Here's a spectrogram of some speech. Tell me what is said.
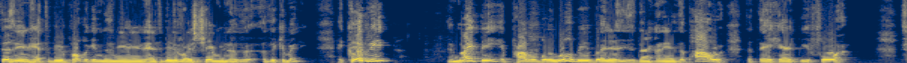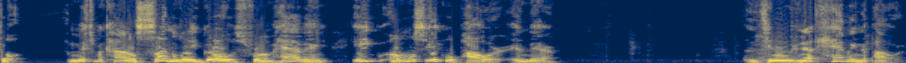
Doesn't even have to be Republican. Doesn't even have to be the vice chairman of the, of the committee. It could be. It might be. It probably will be, but it's not going to have the power that they had before. So Mitch McConnell suddenly goes from having equal, almost equal power in there to not having the power.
